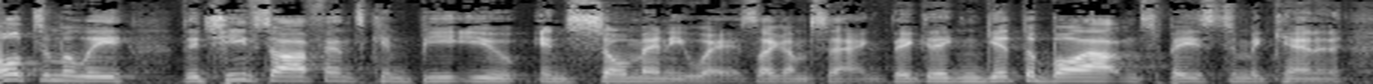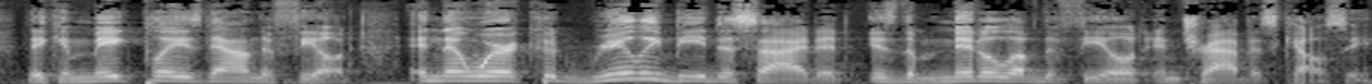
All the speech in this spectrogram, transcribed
ultimately, the Chiefs offense can beat you in so many ways. Like I'm saying, they, they can get the ball out in space to McKinnon. They can make plays down the field. And then where it could really be decided is the middle of the field in Travis Kelce.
